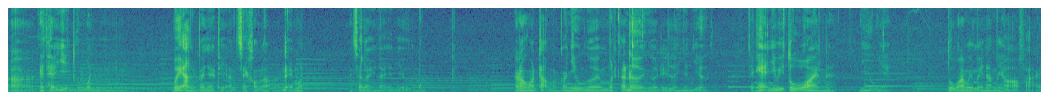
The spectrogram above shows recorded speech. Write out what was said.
uh, cái thể diện của mình với anh thôi nha thì anh sẽ không là để mất. Anh sẽ lấy lại danh dự của mình. Cái đó quan trọng có nhiều người mất cả đời người để lấy danh dự. Chẳng hạn như bị tù oan nè ví dụ vậy. Tù oan mười mấy năm thì họ phải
